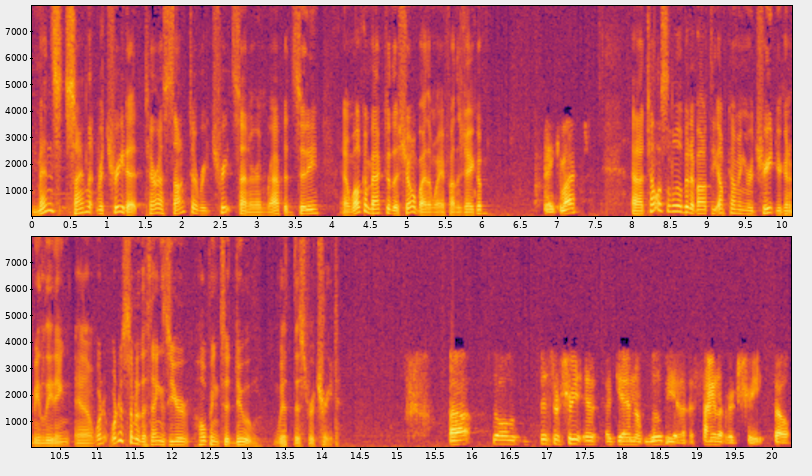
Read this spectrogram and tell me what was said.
men's silent retreat at Terra Sancta Retreat Center in Rapid City. And welcome back to the show, by the way, Father Jacob. Thank you much. Uh, tell us a little bit about the upcoming retreat you're going to be leading. Uh, what, what are some of the things you're hoping to do with this retreat? Uh, so this retreat uh, again will be a, a, silent retreat. So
